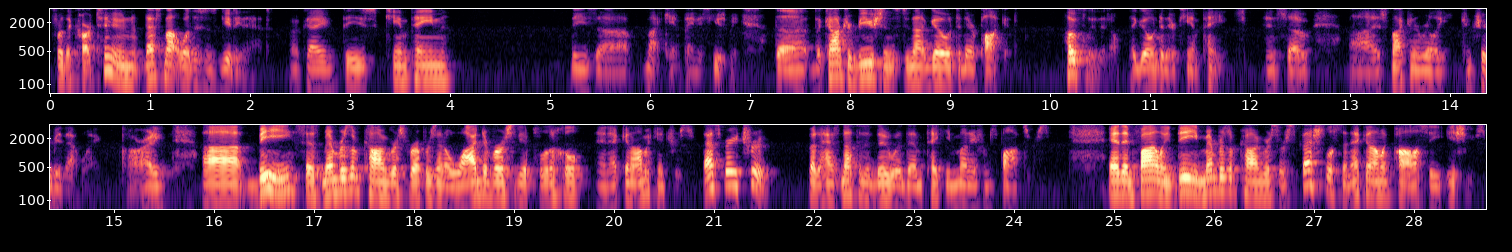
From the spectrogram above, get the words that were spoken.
for the cartoon, that's not what this is getting at. Okay, these campaign, these uh, not campaign, excuse me, the the contributions do not go into their pocket. Hopefully they don't. They go into their campaigns, and so uh, it's not going to really contribute that way. All righty. Uh, B says members of Congress represent a wide diversity of political and economic interests. That's very true, but it has nothing to do with them taking money from sponsors. And then finally, D, members of Congress are specialists in economic policy issues.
